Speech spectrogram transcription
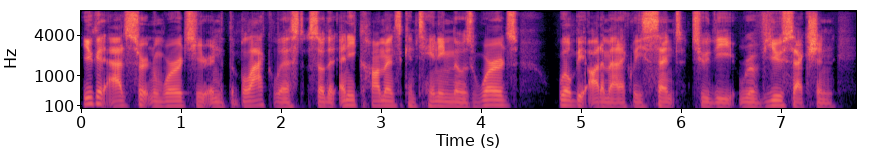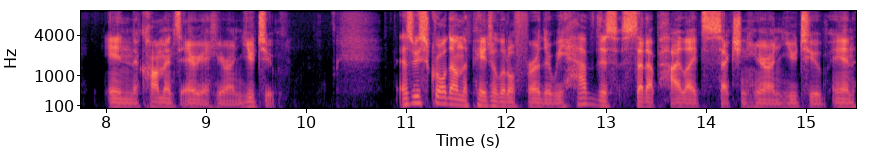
You could add certain words here into the blacklist so that any comments containing those words will be automatically sent to the review section in the comments area here on YouTube. As we scroll down the page a little further, we have this setup highlights section here on YouTube. And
